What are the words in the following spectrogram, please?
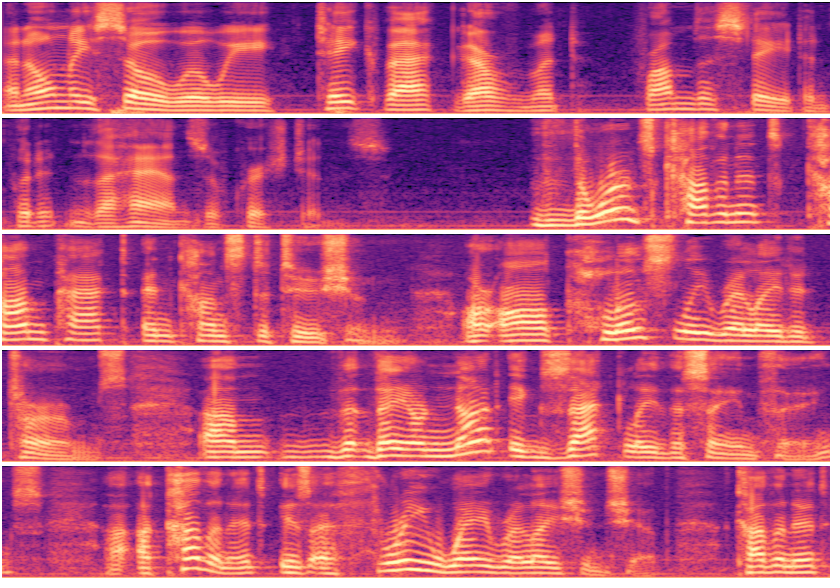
And only so will we take back government from the state and put it in the hands of Christians. The words covenant, compact, and constitution are all closely related terms. Um, they are not exactly the same things. Uh, a covenant is a three way relationship. A covenant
